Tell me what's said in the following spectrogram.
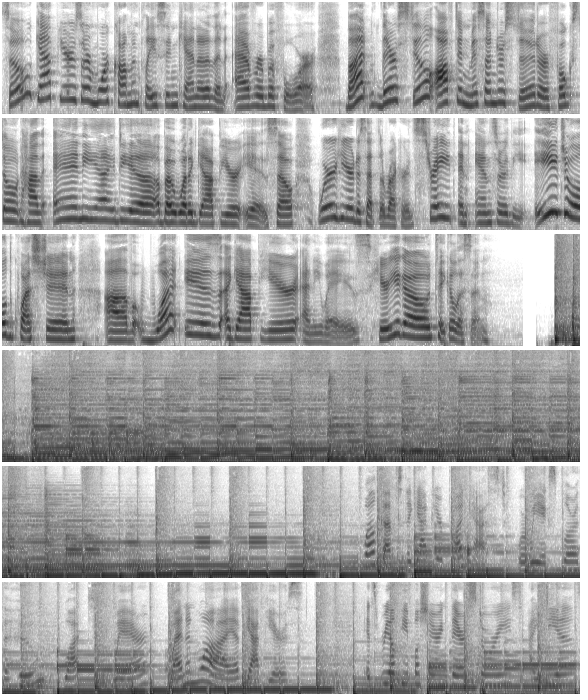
So, gap years are more commonplace in Canada than ever before, but they're still often misunderstood, or folks don't have any idea about what a gap year is. So, we're here to set the record straight and answer the age old question of what is a gap year, anyways. Here you go, take a listen. Real people sharing their stories, ideas,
